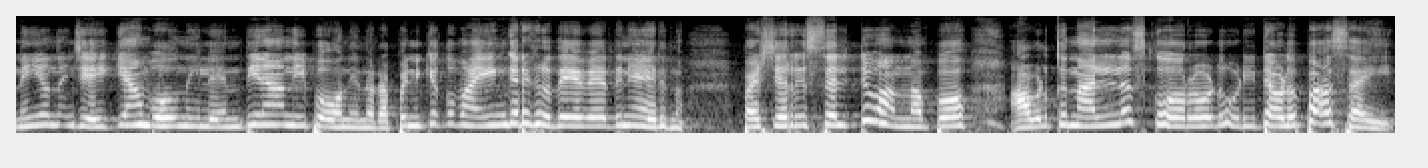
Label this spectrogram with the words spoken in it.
നീ ഒന്നും ജയിക്കാൻ പോകുന്നില്ല. എന്തിനാ നീ പോകുന്നതെന്ന് പറഞ്ഞു. അപ്പോൾ എനിക്കൊക്കെ ഭയങ്കര ഹൃദയവേദനയായിരുന്നു. പക്ഷേ റിസൾട്ട് വന്നപ്പോൾ അവൾക്ക് നല്ല സ്കോറോട് കൂടിയിട്ട് അവൾ പാസ്സായി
